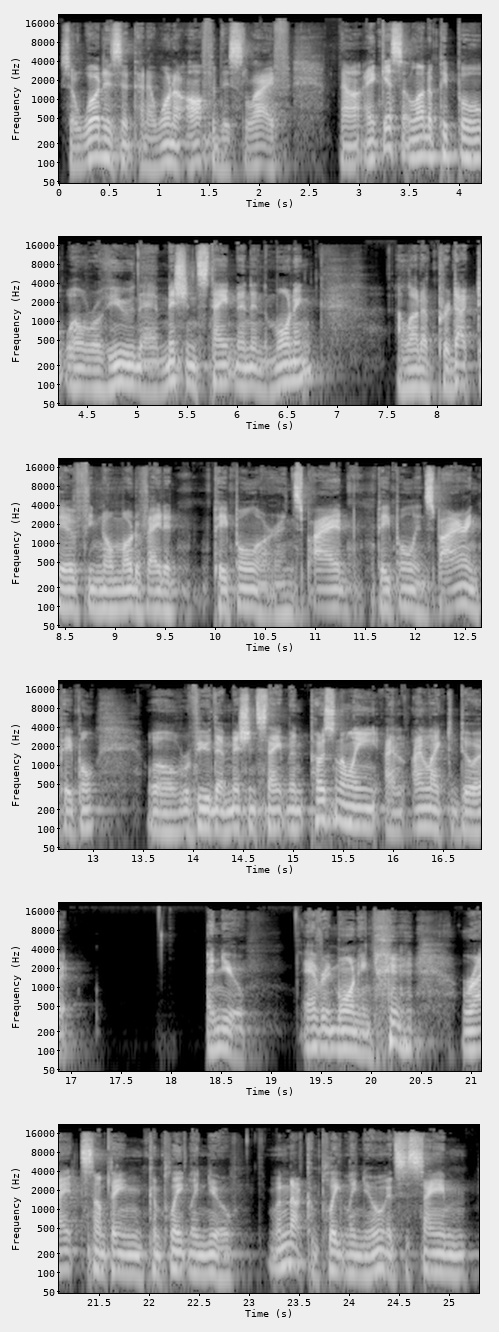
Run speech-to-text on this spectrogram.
So what is it that I want to offer this life? Now, I guess a lot of people will review their mission statement in the morning. A lot of productive, you know, motivated people or inspired people, inspiring people will review their mission statement. Personally, I, I like to do it anew every morning. Write something completely new. Well, not completely new. It's the same,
